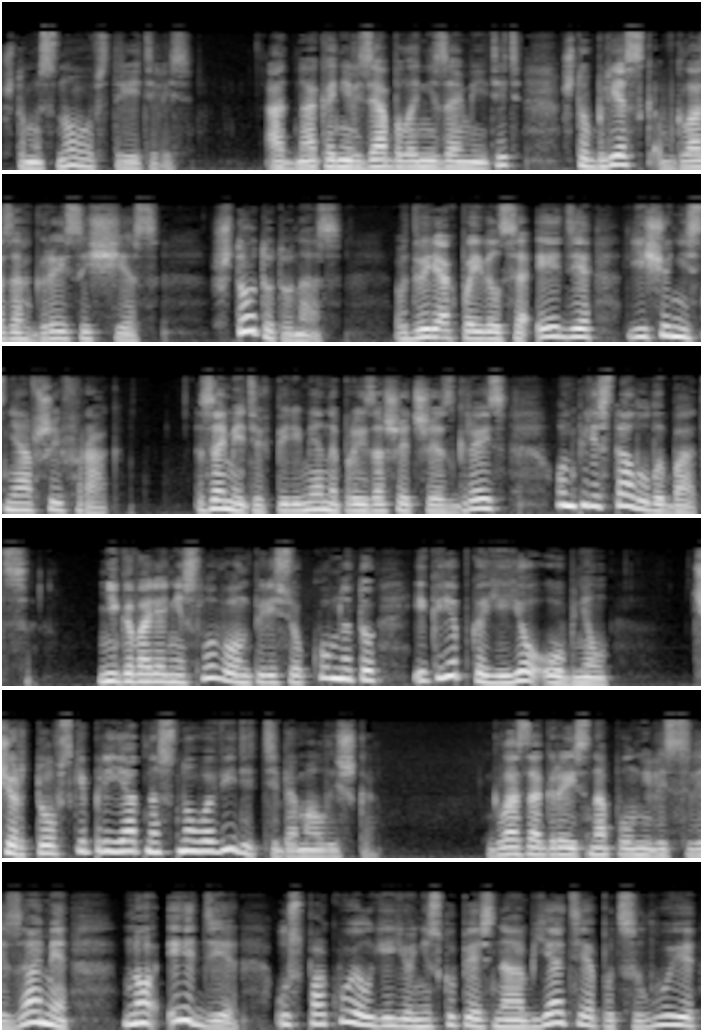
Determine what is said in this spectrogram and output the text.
что мы снова встретились. Однако нельзя было не заметить, что блеск в глазах Грейс исчез. «Что тут у нас?» В дверях появился Эдди, еще не снявший фраг. Заметив перемены, произошедшие с Грейс, он перестал улыбаться. Не говоря ни слова, он пересек комнату и крепко ее обнял. «Чертовски приятно снова видеть тебя, малышка». Глаза Грейс наполнились слезами, но Эдди успокоил ее, не скупясь на объятия, поцелуи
